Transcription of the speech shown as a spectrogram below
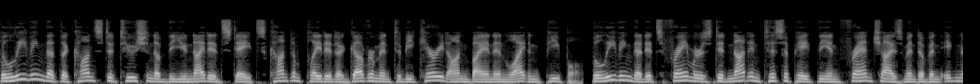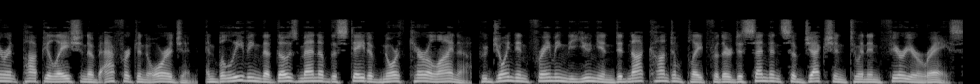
Believing that the Constitution of the United States contemplated a government to be carried on by an enlightened people, believing that its framers did not anticipate the enfranchisement of an ignorant population of African origin, and believing that those men of the state of North Carolina, who joined in framing the Union did not contemplate for their descendants subjection to an inferior race.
